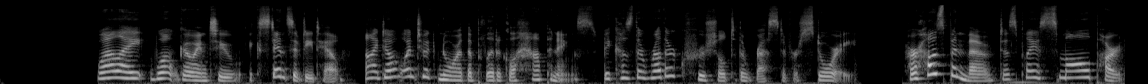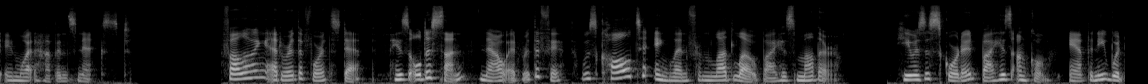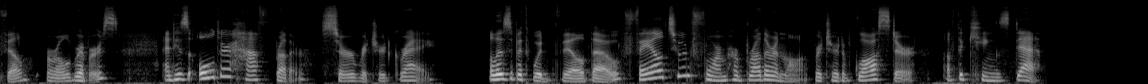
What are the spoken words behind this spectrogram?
While I won't go into extensive detail, I don't want to ignore the political happenings because they're rather crucial to the rest of her story. Her husband, though, does play a small part in what happens next. Following Edward IV's death, his oldest son, now Edward V, was called to England from Ludlow by his mother. He was escorted by his uncle, Anthony Woodville, Earl Rivers, and his older half brother, Sir Richard Grey. Elizabeth Woodville, though, failed to inform her brother in law, Richard of Gloucester, of the king's death.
